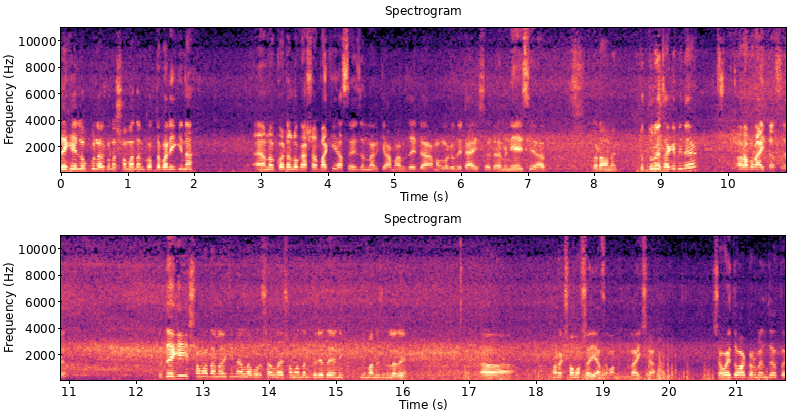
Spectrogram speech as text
দেখি লোকগুলার কোনো সমাধান করতে পারি কি না। এখন কটা লোক আসা বাকি আছে এই জন্য আর কি আমার যেটা, আমার লোকে যেটা আইসে ওটা আমি নিয়ে আইছি আর কটা অনেক একটু দূরে থাকে বিদায় ওরা আবার আইতাছে। তো দেখি সমাধান হয় কিনা আল্লাহ ভরসা, আল্লাহ সমাধান করে দেয় নি এই মানুষগুলারে। অনেক সমস্যাই আছে মানুষগুলো আইসা। সবাই দোয়া করবেন যাতে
